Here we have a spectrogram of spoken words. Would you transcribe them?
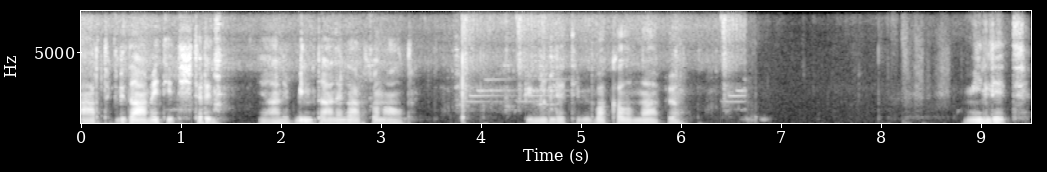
Artık bir zahmet yetiştirin. Yani bin tane garson aldım. Bir milleti bir bakalım ne yapıyor. Millet.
